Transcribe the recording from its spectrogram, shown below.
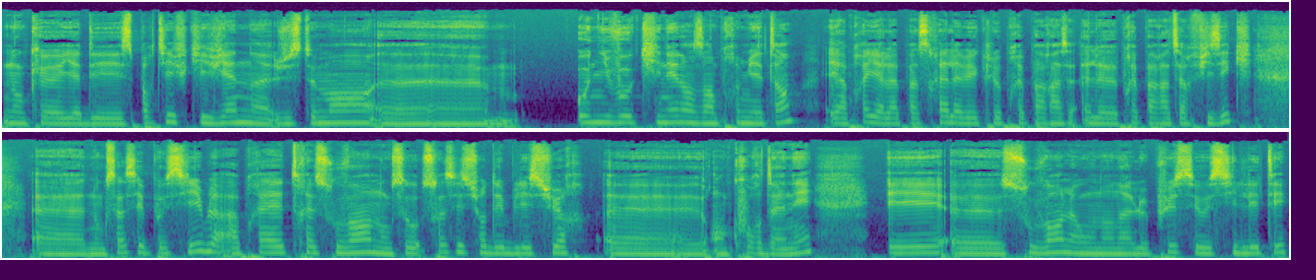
Donc euh, il y a des sportifs qui viennent justement euh, au niveau kiné dans un premier temps. Et après il y a la passerelle avec le, préparateur physique. Donc ça c'est possible. Après très souvent donc soit c'est sur des blessures en cours d'année. Et souvent là où on en a le plus c'est aussi l'été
